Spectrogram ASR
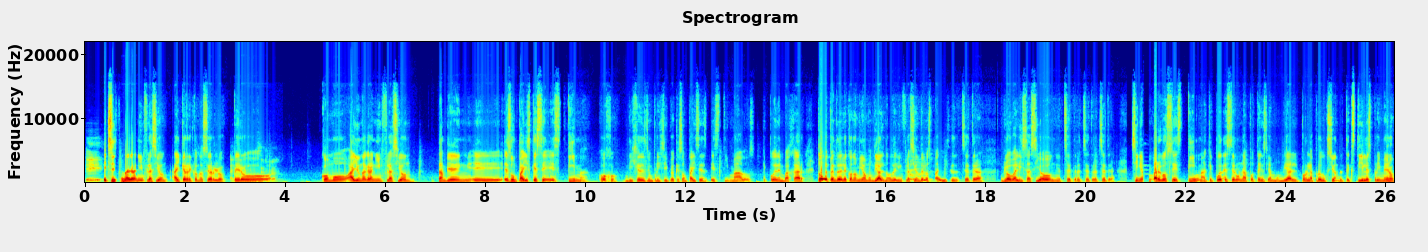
eh, Existe una gran inflación, hay que reconocerlo, hay que pero reconocerlo. Como hay una gran inflación, también eh, es un país que se estima, ojo, dije desde un principio que son países estimados, que pueden bajar, todo depende de la economía mundial, ¿no? De la inflación de los países, etcétera, globalización, etcétera, etcétera, etcétera. Sin embargo, se estima que puede ser una potencia mundial por la producción de textiles primero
